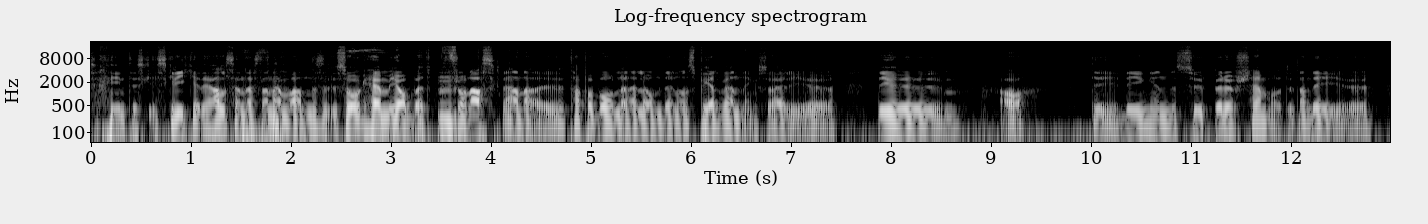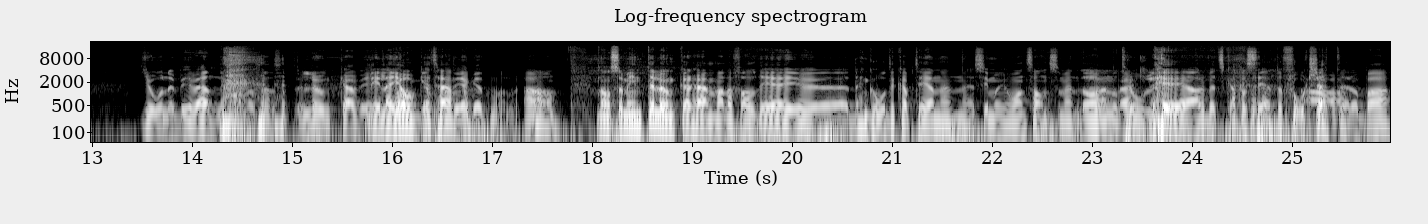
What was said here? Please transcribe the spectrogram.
inte sk- skriket i halsen nästan när man såg hemjobbet Mm. från Ask när han har tappat bollen eller om det är någon spelvändning så är det ju Det är ju Ja Det, det är ju ingen superrush hemåt utan det är ju Joneby-vändning och sen lunkar vi Lilla jogget hem. eget mål. Ja. Ja. Någon som inte lunkar hem i alla fall, det är ju den gode kaptenen Simon Johansson som ändå har en Mm, otrolig arbetskapacitet och fortsätter Ja. och bara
